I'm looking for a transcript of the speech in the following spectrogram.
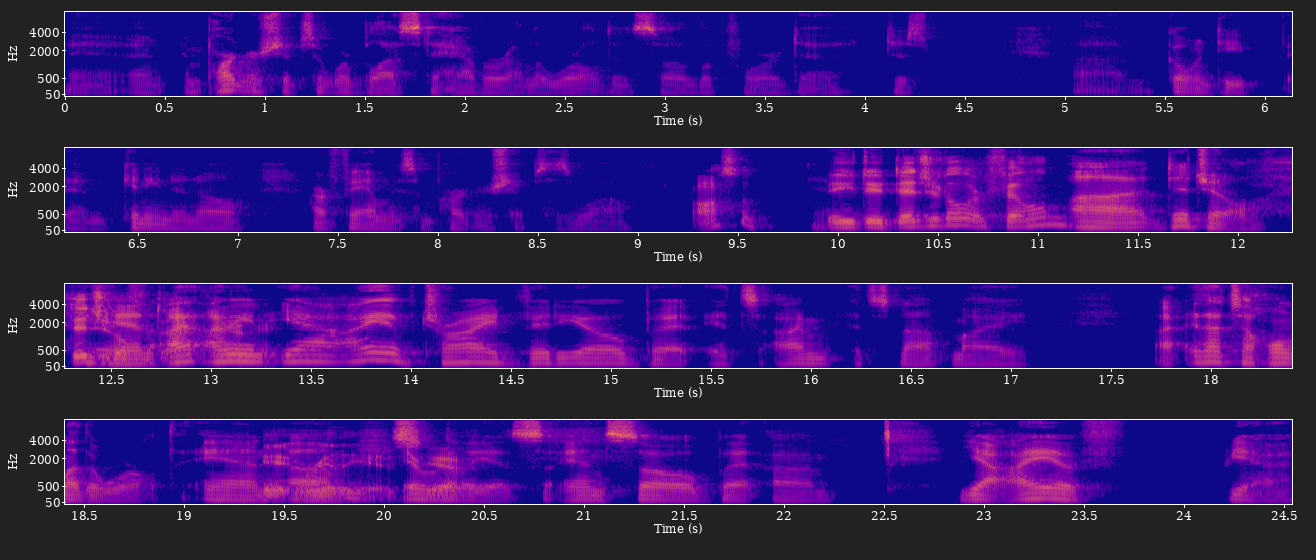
and, and partnerships that we're blessed to have around the world. And so, I look forward to just um, going deep and getting to know our families and partnerships as well. awesome. Yeah. Do you do digital or film? Uh, digital. Digital And I, I mean, yeah, I have tried video, but it's I'm it's not my. Uh, that's a whole other world, and it um, really is. it yeah. really is. And so, but um, yeah, I have, yeah,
